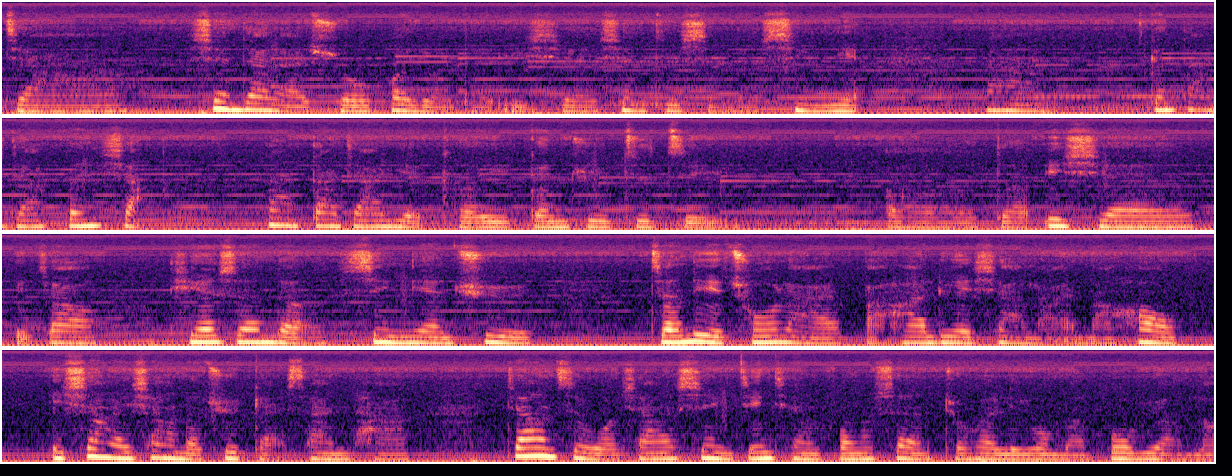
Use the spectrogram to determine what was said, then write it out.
家现在来说会有的一些限制型的信念，那。跟大家分享，那大家也可以根据自己呃的一些比较贴身的信念去整理出来，把它列下来，然后一项一项的去改善它。这样子，我相信金钱丰盛就会离我们不远喽。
